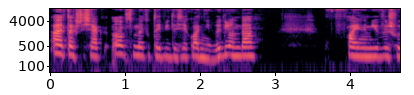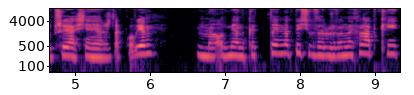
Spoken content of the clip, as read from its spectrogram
ale tak czy siak, no w sumie tutaj widać jak ładnie wygląda. Fajne mi wyszły przejaśnienia, że tak powiem. Ma odmiankę tutaj na pysiu, zaróżowane chlapki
